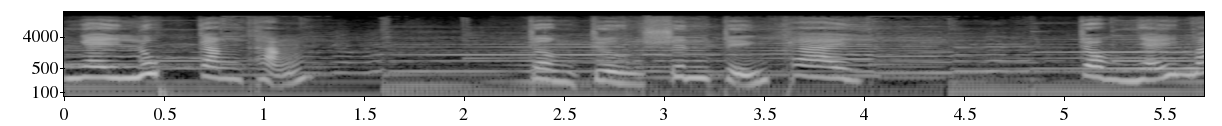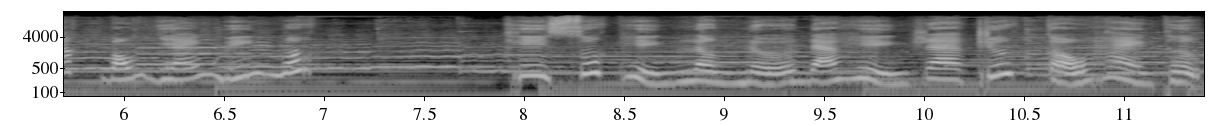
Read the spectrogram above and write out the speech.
Ngay lúc căng thẳng, Trần Trường Sinh triển khai. Trong nháy mắt bóng dáng biến mất. Khi xuất hiện lần nữa đã hiện ra trước cậu hàng thực.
